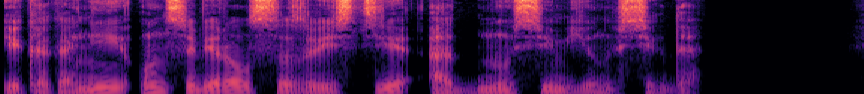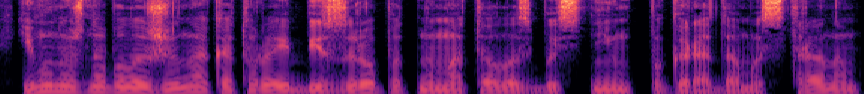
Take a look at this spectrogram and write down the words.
И как они, он собирался завести одну семью навсегда. Ему нужна была жена, которая безропотно моталась бы с ним по городам и странам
